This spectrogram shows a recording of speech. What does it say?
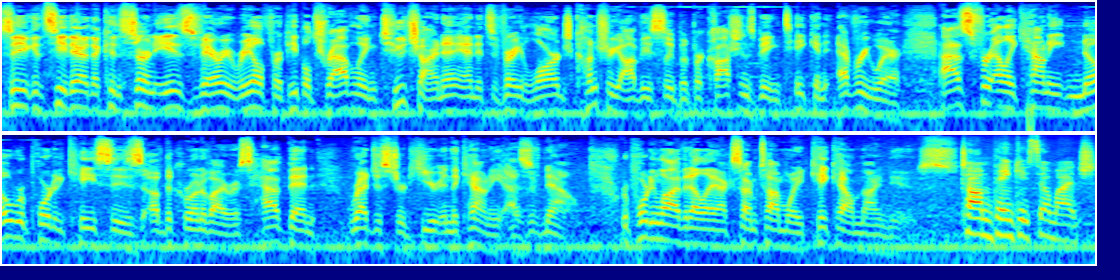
So you can see there the concern is very real for people traveling to China, and it's a very large country, obviously, but precautions being taken everywhere. As for LA County, no reported cases of the coronavirus have been registered here in the county as of now. Reporting live at LAX, I'm Tom Waite, KCAL 9 News. Tom, thank you so much.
